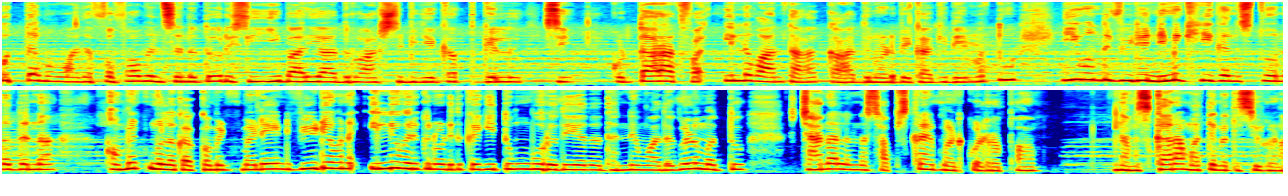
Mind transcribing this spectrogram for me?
ಉತ್ತಮವಾದ ಪರ್ಫಾರ್ಮೆನ್ಸನ್ನು ತೋರಿಸಿ ಈ ಬಾರಿಯಾದರೂ ಆರ್ ಸಿ ಬಿಗೆ ಕಪ್ ಗೆಲ್ಲಿಸಿ ಕೊಡ್ತಾರಾ ಅಥವಾ ಇಲ್ಲವಾ ಅಂತ ಕಾದು ನೋಡಬೇಕಾಗಿದೆ. ಮತ್ತು ಈ ಒಂದು ವಿಡಿಯೋ ನಿಮಗೆ ಹೇಗೆ ಅನಿಸ್ತು ಅನ್ನೋದನ್ನು ಕಾಮೆಂಟ್ ಮೂಲಕ ಕಾಮೆಂಟ್ ಮಾಡಿ ಆ್ಯಂಡ್ ವಿಡಿಯೋವನ್ನು ಇಲ್ಲಿವರೆಗೂ ನೋಡಿದ್ದಕ್ಕಾಗಿ ತುಂಬ ಹೃದಯದ ಧನ್ಯವಾದಗಳು ಮತ್ತು ಚಾನಲನ್ನು ಸಬ್ಸ್ಕ್ರೈಬ್ ಮಾಡಿಕೊಳ್ಳ್ರಪ್ಪ. ನಮಸ್ಕಾರ, ಮತ್ತೆ ಮತ್ತೆ ಸಿಗೋಣ.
